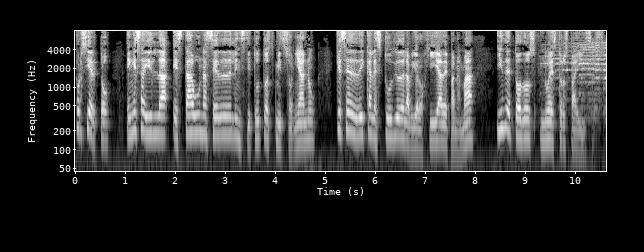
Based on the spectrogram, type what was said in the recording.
Por cierto, en esa isla está una sede del Instituto Smithsoniano que se dedica al estudio de la biología de Panamá y de todos nuestros países.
